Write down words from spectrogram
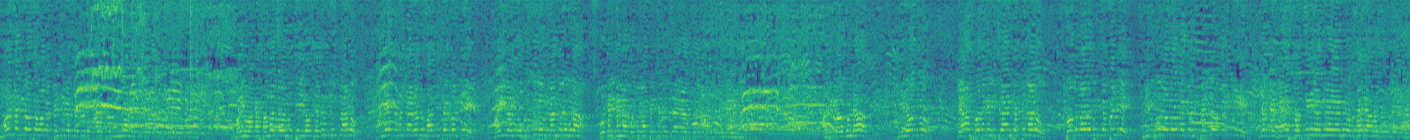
మరుసటి రోజు వాళ్ళకు పెన్షన్ వచ్చేటువంటి కార్యక్రమం ఉందని మరి ఒక సంవత్సరం నుంచి ఈ రోజు ఎదురు చూస్తున్నారు. అనేక మంది అర్హత సాధించినటువంటి మహిళలు వృద్ధులు అందరూ కూడా ఒకరికన్నా కొత్తగా పెన్షన్ వచ్చినాయని అది కాకుండా ఈరోజు గ్యాస్ పథకం ఇచ్చారని చెప్తున్నాడు సోదరులారా మీరు చెప్పండి. మీ ఊళ్ళలో ఉన్నటువంటి ప్రతి ఒక్కరికి ఈ యొక్క గ్యాస్ సబ్సిడీ అందినాయా మీరు ఒకసారి ఆలోచన చేయండి.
